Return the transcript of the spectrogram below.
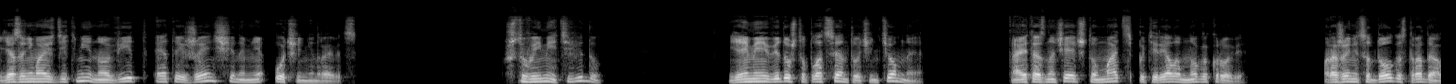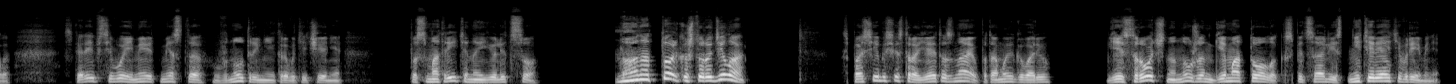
Я занимаюсь детьми, но вид этой женщины мне очень не нравится. Что вы имеете в виду? Я имею в виду, что плацента очень темная, а это означает, что мать потеряла много крови. Роженица долго страдала. Скорее всего, имеют место внутренние кровотечения. Посмотрите на ее лицо. Но она только что родила. Спасибо, сестра, я это знаю, потому и говорю. Ей срочно нужен гематолог, специалист. Не теряйте времени.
